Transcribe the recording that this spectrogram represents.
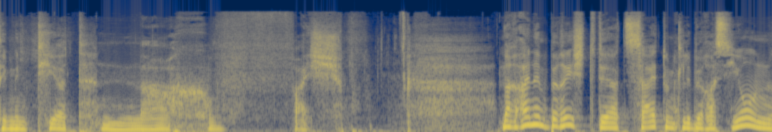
dementiert Nachweis. Nach einem Bericht der Zeitung Liberation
